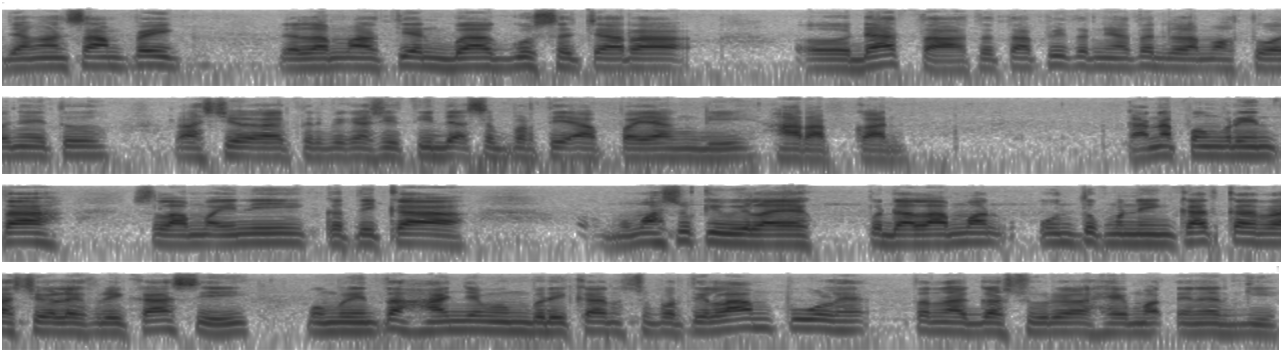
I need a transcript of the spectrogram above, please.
Jangan sampai dalam artian bagus secara uh, data, tetapi ternyata dalam aktualnya itu rasio elektrifikasi tidak seperti apa yang diharapkan. Karena pemerintah selama ini ketika memasuki wilayah pedalaman untuk meningkatkan rasio elektrifikasi, pemerintah hanya memberikan seperti lampu tenaga surya hemat energi,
